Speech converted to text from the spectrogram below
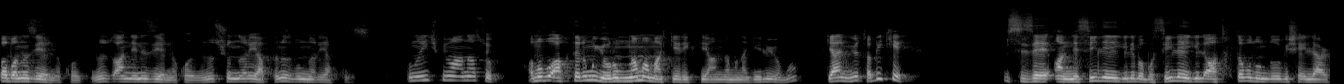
babanız yerine koydunuz, anneniz yerine koydunuz, şunları yaptınız, bunları yaptınız. Bunun hiçbir manası yok. Ama bu aktarımı yorumlamamak gerektiği anlamına geliyor mu? Gelmiyor tabii ki. Size annesiyle ilgili, babasıyla ilgili atıfta bulunduğu bir şeyler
